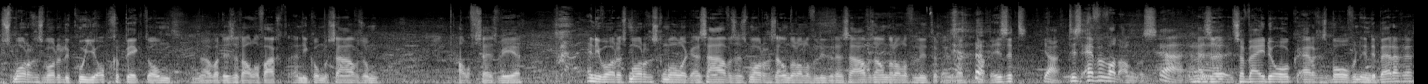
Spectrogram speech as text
s'morgens worden de koeien opgepikt om, nou wat is het, half acht. En die komen s'avonds om half zes weer. En die worden s'morgens gemolken en s'avonds en s'morgens anderhalve liter en s'avonds anderhalve liter. En dat, dat is het. Ja, het is even wat anders. Ja, en, En ze, ze weiden ook ergens boven in de bergen.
